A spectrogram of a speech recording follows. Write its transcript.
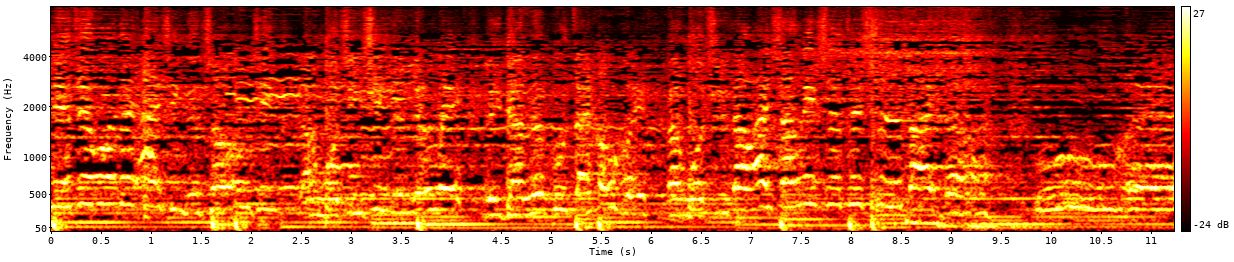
灭绝我对爱情的憧憬？让我尽情的流泪，泪干了不再后悔，让我知道爱上你是最失败的误会。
